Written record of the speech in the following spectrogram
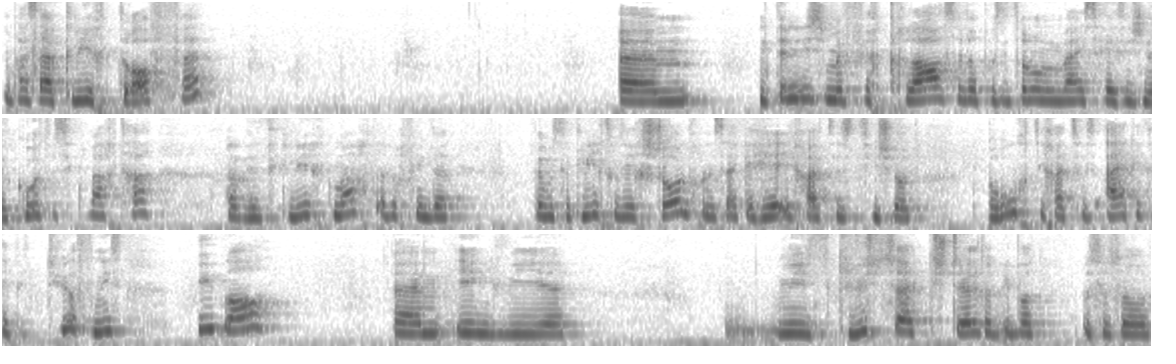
Ich habe es auch gleich getroffen. Ähm, und dann ist mir vielleicht klar, so in der Position, wo man weiss, hey, es ist nicht gut, was ich gemacht habe, aber ich habe es gleich gemacht. Aber ich finde, da muss man gleich zu sich stehen und sagen, hey, ich habe jetzt ein T-Shirt gebraucht, ich habe jetzt mein eigenes Bedürfnis über ähm, irgendwie mein Gewissen gestellt und über also so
